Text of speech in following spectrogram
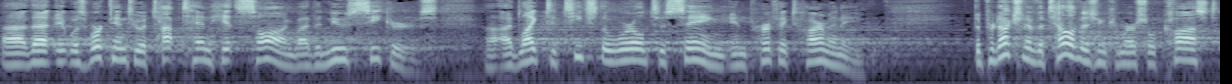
uh, that it was worked into a top 10 hit song by the New Seekers. Uh, I'd like to teach the world to sing in perfect harmony. The production of the television commercial cost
